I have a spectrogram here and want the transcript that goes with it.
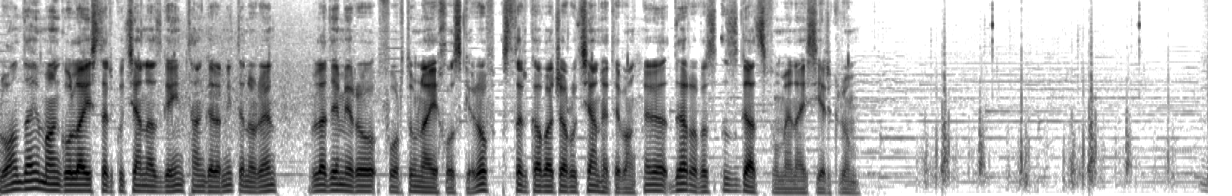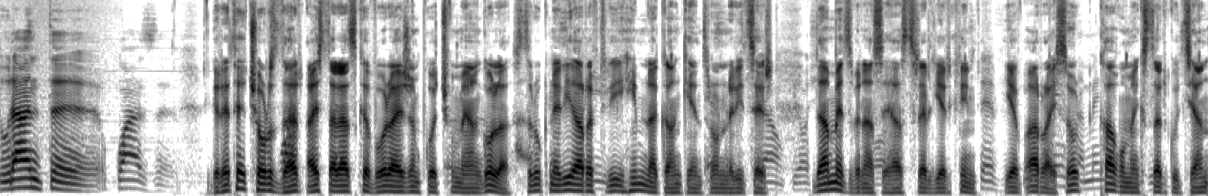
Լուանդայում Անգոլայի ստրկության ազգային թանգարանի տնօրեն Վլադիմիրո Ֆորտունայի խոսքերով ստրկավաճառության հետևանքները դեռևս զգացվում են այս երկրում։ Durante quase Գրեթե 4 դար այս տարածքը, որ այժմ կոչվում է Անգոլա, ստրուկների առևտրի հիմնական կենտրոններից էր։ Դա մեծ վնաս է հասցրել երկրին եւ առ այսօր խաղում ենք ստրկության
